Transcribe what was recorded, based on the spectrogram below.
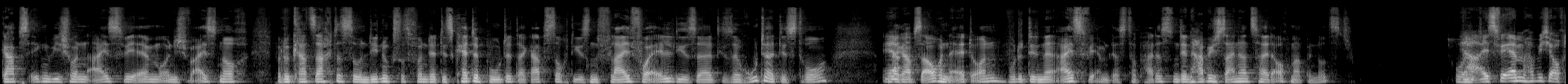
gab es irgendwie schon IceVM und ich weiß noch, weil du gerade sagtest, so ein Linux ist von der Diskette bootet, da gab es doch diesen Fly4L, dieser, dieser Router-Distro. Ja. Da gab es auch ein Add-on, wo du den IceVM-Desktop hattest und den habe ich seinerzeit auch mal benutzt. Und ja, ISWM habe ich auch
